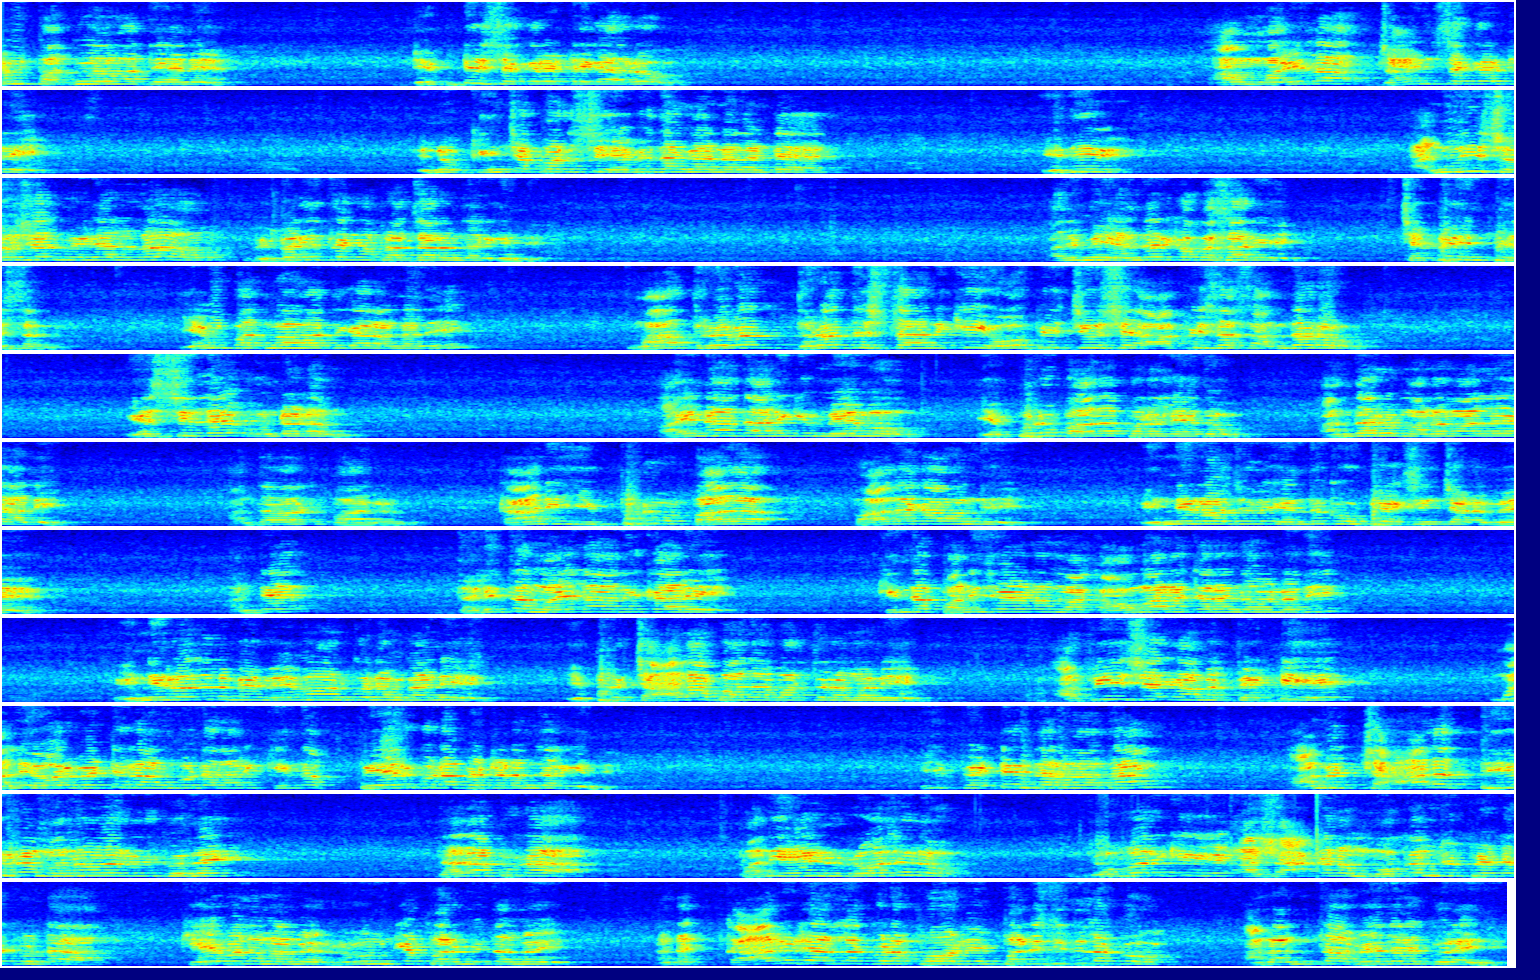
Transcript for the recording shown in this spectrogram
ఎం పద్మావతి అనే deputy secretary గారు ఆ మహిళ జాయింట్ సెక్రటరీ నువ్వు కించపరుస్తూ ఏ విధంగా అన్నదంటే ఇది అన్ని సోషల్ మీడియాలలో విపరీతంగా ప్రచారం జరిగింది. అది మీ అందరికీ ఒకసారి చెప్పి వినిపిస్తాను. ఎం పద్మావతి గారు అన్నది మా దుర దురదృష్టానికి ఓపీ చూసే ఆఫీసర్స్ అందరూ ఎస్సీలే ఉండడం. అయినా దానికి మేము ఎప్పుడూ బాధపడలేదు. అందరూ మనవాళ్ళే అని. అంతవరకు బాగానే ఉంది. కానీ ఇప్పుడు బాధ బాధగా ఉంది. ఇన్ని రోజులు ఎందుకు ఉపేక్షించడమే? అంటే దళిత మహిళా అధికారి కింద పనిచేయడం మాకు అవమానకరంగా ఉన్నది. ఎన్ని రోజులు మేము ఏమో అనుకున్నాం కానీ ఇప్పుడు చాలా బాధపడుతున్నామని అఫీషియల్గా ఆమె పెట్టి మళ్ళీ ఎవరు పెట్టారు అనుకుంటారని కింద పేరు కూడా పెట్టడం జరిగింది. ఈ పెట్టిన తర్వాత ఆమె చాలా తీవ్ర మనోవేదన గురై దాదాపుగా పదిహేను రోజులు ఎవరికి ఆ శాఖలో ముఖం చూపెట్టకుండా కేవలం ఆమె రూమ్కే పరిమితమై అంటే కారిడార్లకు కూడా పోని పరిస్థితులకు ఆమె అంతా వేదనకు గురైంది.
